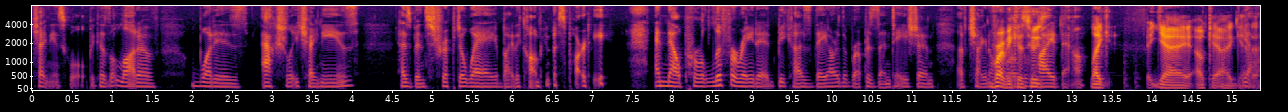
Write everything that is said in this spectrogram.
Chinese school because a lot of what is actually Chinese has been stripped away by the Communist Party and now proliferated because they are the representation of China right, because who's now. Like, yeah, okay, I get Yeah. it.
